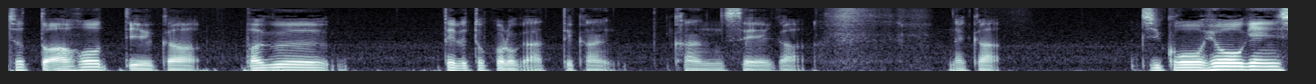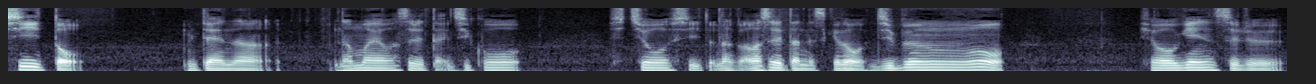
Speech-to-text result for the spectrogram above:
ちょっとアホっていうか、バグってるところがあって感性が。なんか、自己表現シートみたいな名前忘れた自己主張シートなんか忘れたんですけど自分を表現する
